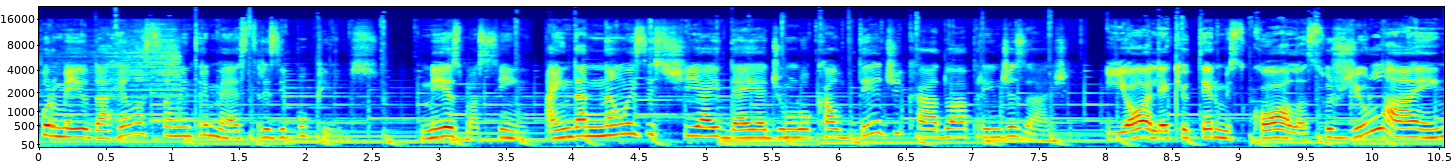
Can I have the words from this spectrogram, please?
por meio da relação entre mestres e pupilos. Mesmo assim, ainda não existia a ideia de um local dedicado à aprendizagem. E olha que o termo escola surgiu lá, hein?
